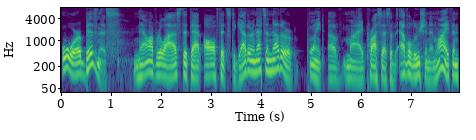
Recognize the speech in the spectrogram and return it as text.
or business. Now I've realized that that all fits together, and that's another point of my process of evolution in life. And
